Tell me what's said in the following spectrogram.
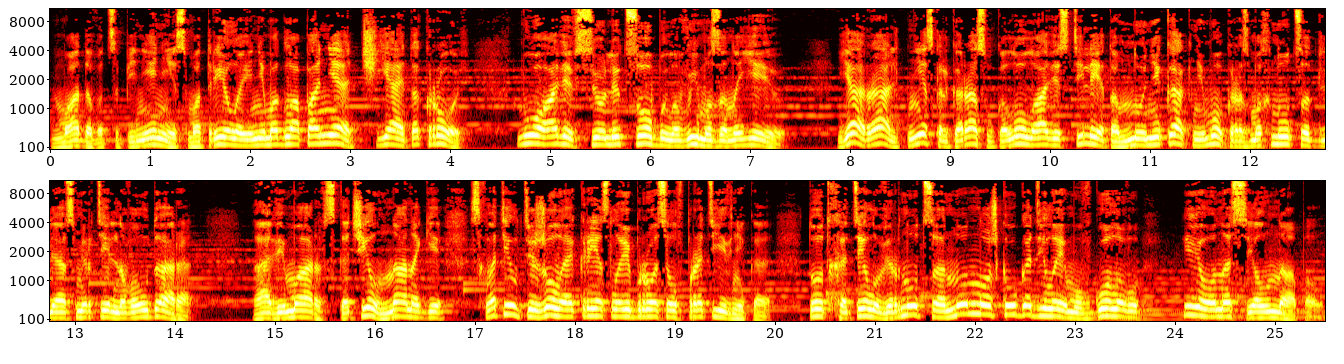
Мада в оцепенении смотрела и не могла понять, чья это кровь. У Ави все лицо было вымазано ею. Я, Ральт, несколько раз уколол Ави стилетом, но никак не мог размахнуться для смертельного удара. Авимар вскочил на ноги, схватил тяжелое кресло и бросил в противника. Тот хотел увернуться, но ножка угодила ему в голову, и он осел на пол.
